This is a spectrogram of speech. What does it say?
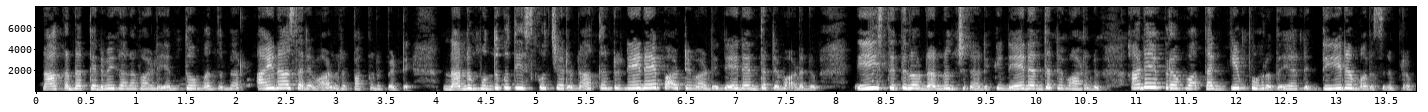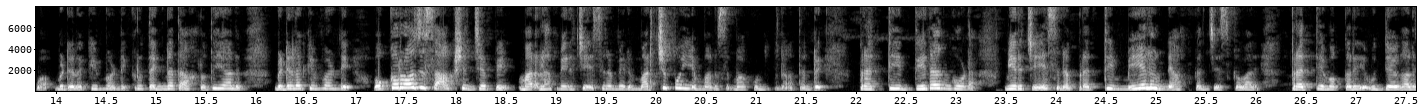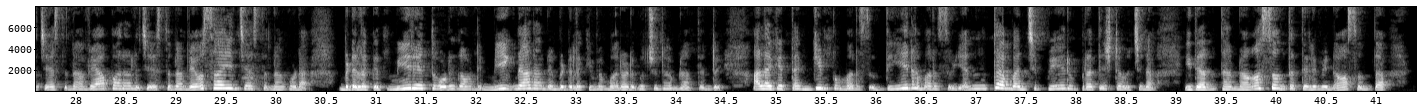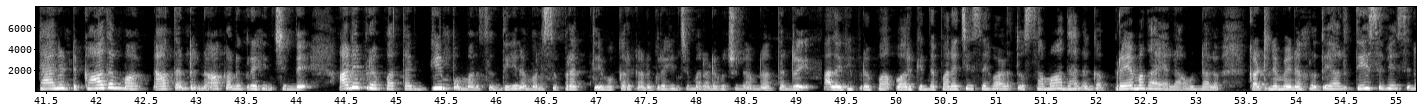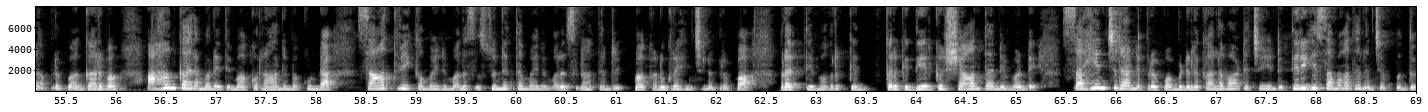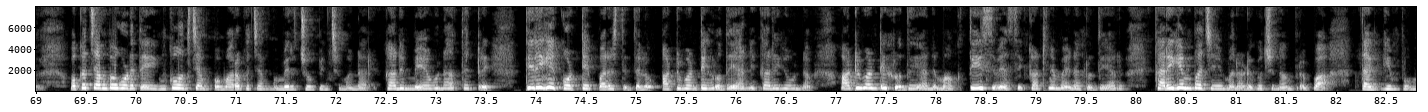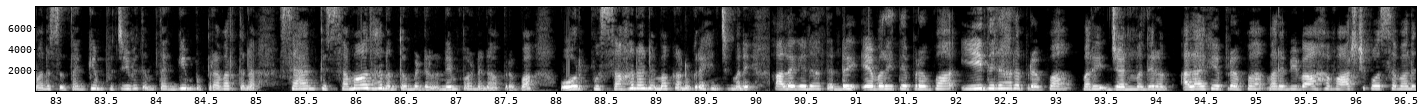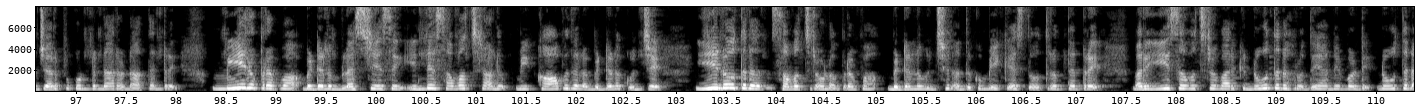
నాకన్నా తెలివి గల వాళ్ళు ఎంతోమంది ఉన్నారు. అయినా సరే వాళ్ళని పక్కన పెట్టి నన్ను ముందుకు తీసుకొచ్చాడు నా తండ్రి. నేనే పాటి వాడి నేనెంతటి వాడను. ఈ స్థితిలో నన్ను ఉంచడానికి నేనెంతటి వాడను? అనే ప్రభు తగ్గింపు హృదయాన్ని దీన మనసుని ప్రభు బిడ్డలకి ఇవ్వండి కృతజ్ఞత హృదయాలు బిడ్డలకి ఇవ్వండి ఒక్కరోజు సాక్ష్యం చెప్పి మరలా మీరు చేసిన మీరు మర్చిపోయే మనసు మాకు నా తండ్రి. ప్రతి దినం కూడా మీరు చేసిన ప్రతి మేలు జ్ఞాపకం చేసుకోవాలి. ప్రతి ఒక్కరి ఉద్యోగాలు చేస్తున్నా వ్యాపారాలు చేస్తున్నా వ్యవసాయం చేస్తున్నా కూడా బిడ్డలకి మీరే తోడుగా ఉండి మీ జ్ఞానాన్ని బిడ్డలకి ఇవ్వమని అడుగుచున్నాం నా తండ్రి. అలాగే తగ్గింపు మనసు దీన మనసు ఎంత మంచి పేరు ప్రతిష్ట వచ్చినా ఇదంతా నా సొంత తెలివి నా సొంత టాలెంట్ కాదమ్మా. నా తండ్రి నాకు అనుగ్రహించిందే అని ప్రభ తగ్గింపు మనసు దీన మనసు ప్రతి ఒక్కరికి అనుగ్రహించమని అడుగుచున్నాం నా తండ్రి. అలాగే ప్రభ వారి కింద పనిచేసే వాళ్ళతో సమాధానంగా ప్రేమగా ఎలా ఉండాలో కఠినమైన హృదయాలు తీసివేసిన ప్రభ గర్వం అహంకారం అనేది మాకు రానివ్వకుండా సాత్వికమైన మనసు సున్నితమైన మనసు నా తండ్రి. మాకు అనుగ్రహించిన ప్రభా ప్రతి ఒక్కరికి ఒక్కరికి దీర్ఘ శాంతాన్ని ఇవ్వండి. సహించడాన్ని ప్రభా బిడ్డలకు అలవాటు చేయండి. తిరిగి సమాధానం చెప్పొద్దు. ఒక చెంప కొడితే ఇంకొక చెంప మరొక చెంప మీరు చూపించమన్నారు. కానీ మేము నా తండ్రి తిరిగి కొట్టే పరిస్థితులు అటువంటి హృదయాన్ని కలిగి ఉన్నాం. అటువంటి హృదయాన్ని మాకు తీసివేసి కఠినమైన హృదయాలు కరిగింపజేయమని అడుగుచున్నాం ప్రభా. తగ్గింపు మనసు తగ్గింపు జీవితం తగ్గింపు ప్రవర్తన శాంతి సమాధానంతో బిడ్డలు నింపండి నా ప్రభా. ఓర్పు సహనాన్ని మాకు అనుగ్రహించమని అలాగే నా తండ్రి ఎవరైతే ప్రభా ఈ దినాన ప్రభా మరి జన్మదినం అలాగే ప్రభా మరి వివాహ వార్షికోత్సవాలు జరుపుకుంటున్నారో నా తండ్రి మీరు ప్రభా బిడ్డను బ్లెస్ చేసి ఇన్ని సంవత్సరాలు మీ కాపుదల బిడ్డలకు ఉంచే ఈ నూతన సంవత్సరంలో ప్రభా బిడ్డలు ఉంచినందుకు మీకే స్తోత్రం తండ్రి. మరి ఈ సంవత్సరం వారికి నూతన హృదయాన్ని ఇవ్వండి నూతన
